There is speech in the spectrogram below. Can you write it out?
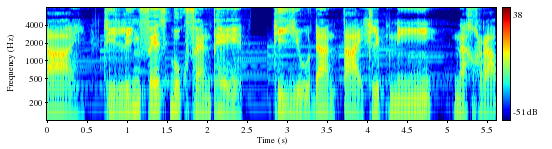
ได้ ที่ลิงก์ Facebook Fanpage ที่อยู่ด้านใต้คลิปนี้นะครับ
